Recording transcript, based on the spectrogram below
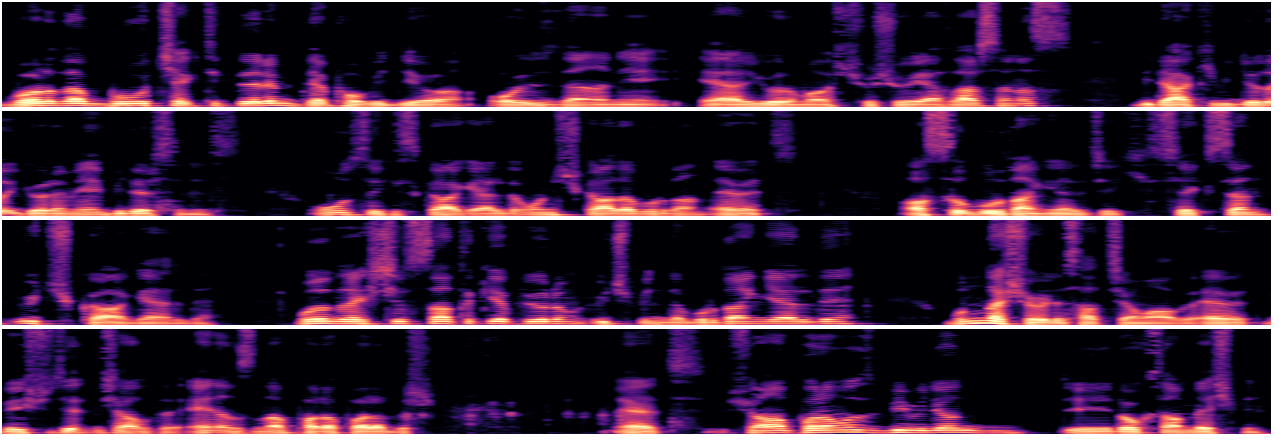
Bu arada bu çektiklerim depo video. O yüzden hani eğer yoruma şu şu yazarsanız bir dahaki videoda göremeyebilirsiniz. 18k geldi. 13k da buradan. Evet. Asıl buradan gelecek. 83k geldi. Bunu direkt shift satık yapıyorum. 3000 de buradan geldi. Bunu da şöyle satacağım abi. Evet 576. En azından para paradır. Evet. Şu an paramız 1 milyon 95 bin.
